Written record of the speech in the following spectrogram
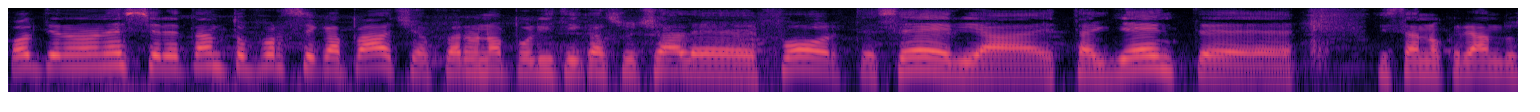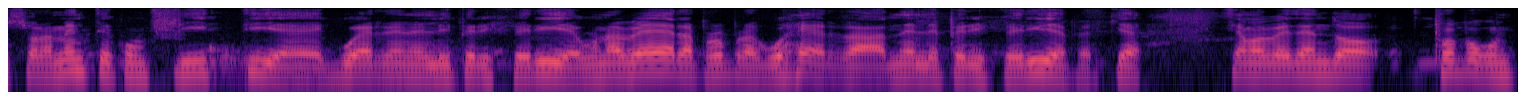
oltre a non essere tanto forse capaci a fare una politica sociale forte, seria e tagliente, si stanno creando solamente conflitti e guerre nelle periferie, una vera e propria guerra nelle periferie perché stiamo vedendo proprio con,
